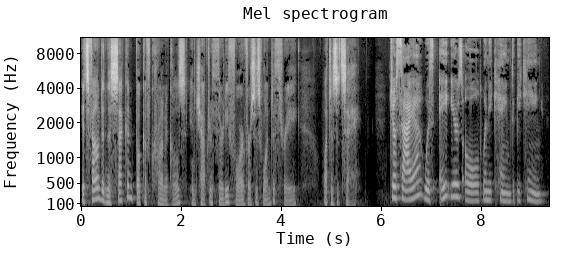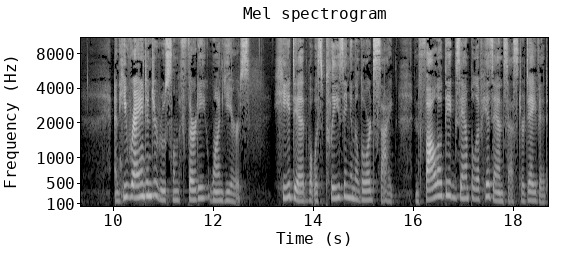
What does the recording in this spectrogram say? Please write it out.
It's found in the second book of Chronicles in chapter 34, verses 1 to 3. What does it say? Josiah was eight years old when he came to be king, and he reigned in Jerusalem 31 years. He did what was pleasing in the Lord's sight and followed the example of his ancestor David.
